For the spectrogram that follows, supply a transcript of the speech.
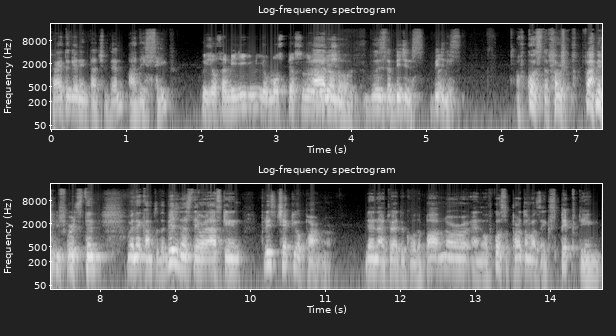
Try to get in touch with them. Are they safe? With your family, you mean your most personal relation? No, no, with the business. Business. Okay. Of course, the family first. Then, when I come to the business, they were asking, please check your partner. Then I tried to call the partner, and of course, the partner was expecting,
